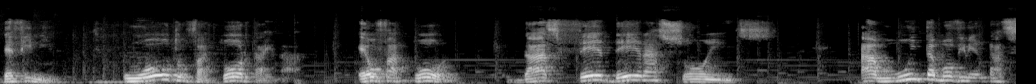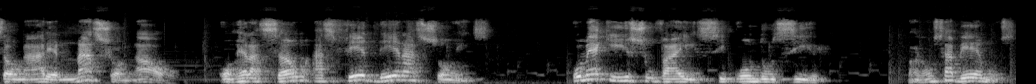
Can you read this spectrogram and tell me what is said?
definido. Um outro fator, Tainá, é o fator das federações. Há muita movimentação na área nacional com relação às federações. Como é que isso vai se conduzir? Nós não sabemos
